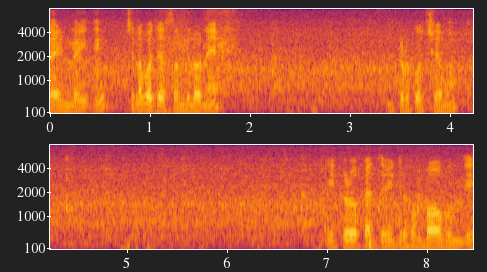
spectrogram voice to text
లైన్లో ఇది. చిన్న బజార్ సందులోనే ఇక్కడికి వచ్చాము ఇక్కడ పెద్ద విగ్రహం బాగుంది.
